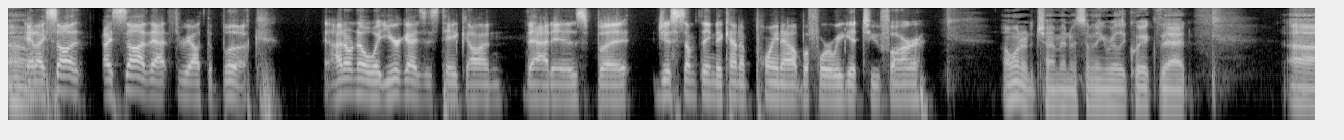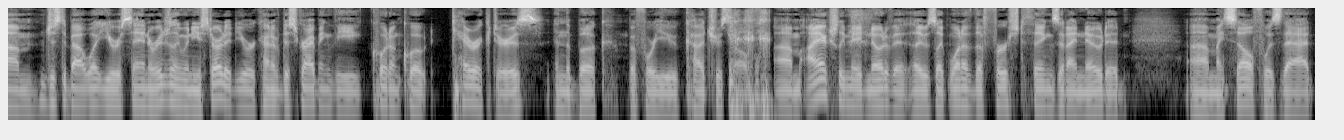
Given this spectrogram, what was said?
Um, and I saw I saw that throughout the book. I don't know what your guys' take on that is, but just something to kind of point out before we get too far. I wanted to chime in with something really quick that um, just about what you were saying originally when you started. You were kind of describing the quote unquote characters in the book before you cut yourself. um, I actually made note of it. It was like one of the first things that I noted uh, myself was that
